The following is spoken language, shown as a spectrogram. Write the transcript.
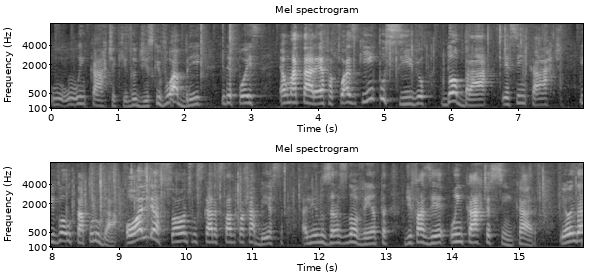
o, o encarte aqui do disco e vou abrir e depois é uma tarefa quase que impossível dobrar esse encarte e voltar para o lugar. Olha só onde os caras estavam com a cabeça ali nos anos 90 de fazer o um encarte assim, cara. Eu ainda,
